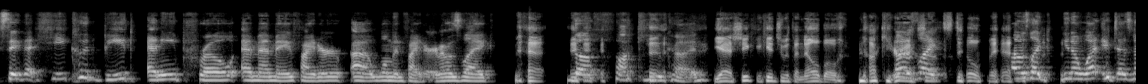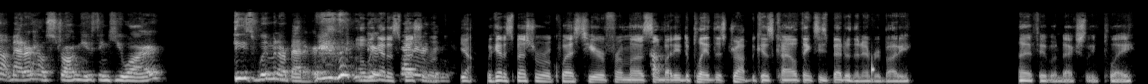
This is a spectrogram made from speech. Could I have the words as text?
say that he could beat any pro MMA fighter, uh, woman fighter, and I was like, "The fuck you could." yeah, she could hit you with an elbow, knock your I ass like- out still, man. I was like, "You know what? It does not matter how strong you think you are. These women are better." Oh, we got a special requ- you. we got a special request here from uh, somebody to play this drop because Kyle thinks he's better than everybody. If it would actually play,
